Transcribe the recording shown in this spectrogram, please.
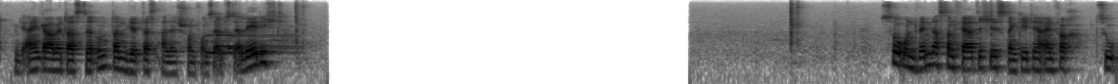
drücken die Eingabetaste und dann wird das alles schon von selbst erledigt. So, und wenn das dann fertig ist, dann geht ihr einfach zu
